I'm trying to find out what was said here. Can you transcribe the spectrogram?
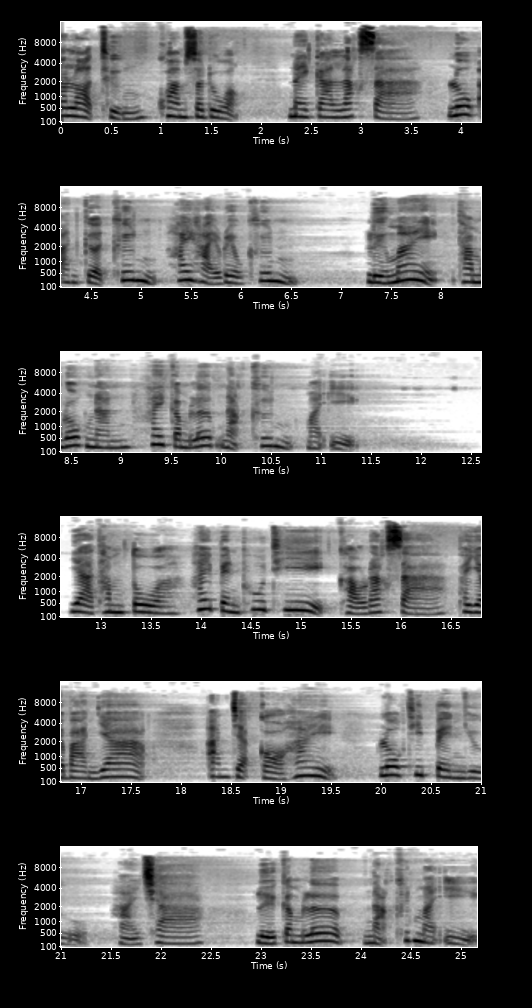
ตลอดถึงความสะดวกในการรักษาโรคอันเกิดขึ้นให้หายเร็วขึ้น หรือไม่ทำโรคนั้นให้กำเริบหนักขึ้นมาอีก อย่าทำตัวให้เป็นผู้ที่เขารักษาพยาบาลยาก อันจะก่อให้โรคที่เป็นอยู่หายช้า หรือกำเริบหนักขึ้นมาอีก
